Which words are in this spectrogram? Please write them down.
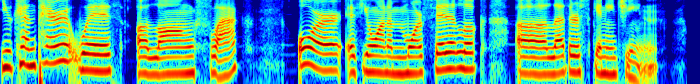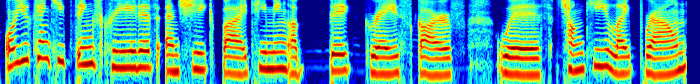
you can pair it with a long slack. Or if you want a more fitted look, a leather skinny jean. Or you can keep things creative and chic by teaming a big gray scarf with chunky light brown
